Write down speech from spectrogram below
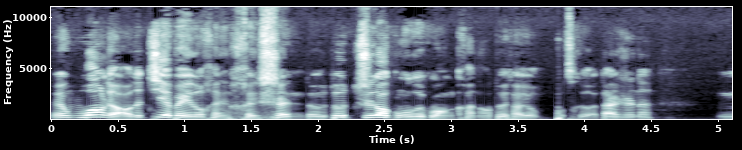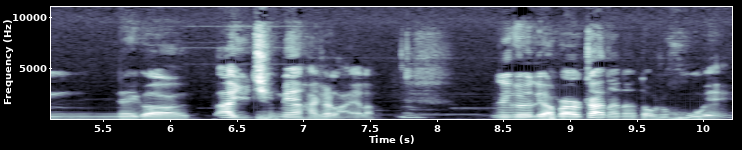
因为吴王僚的戒备都很很深，都都知道公子光可能对他有不测，但是呢，嗯，那个碍于情面还是来了。嗯，那个两边站的呢都是护卫，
